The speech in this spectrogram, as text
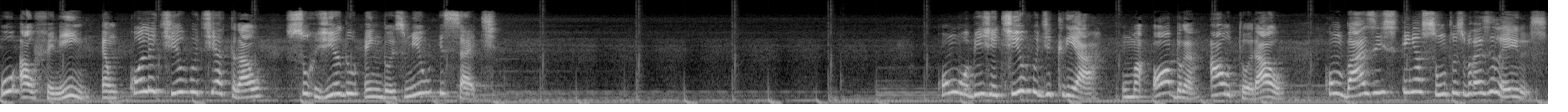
O Alfenim é um coletivo teatral surgido em 2007 com o objetivo de criar uma obra autoral com bases em assuntos brasileiros.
